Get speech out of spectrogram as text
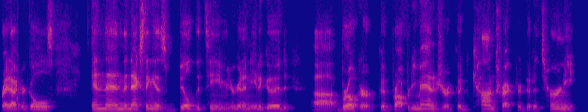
Write out your goals. And then the next thing is build the team. You're going to need a good uh, broker, good property manager, good contractor, good attorney.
